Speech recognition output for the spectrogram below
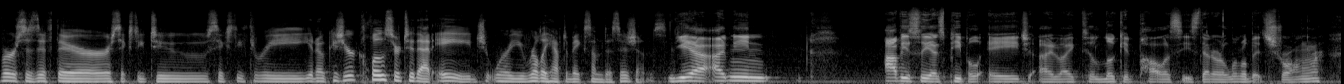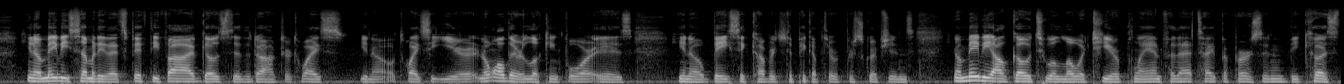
versus if they're 62, 63, you know, because you're closer to that age where you really have to make some decisions. Yeah, I mean, obviously, as people age, I like to look at policies that are a little bit stronger. You know, maybe somebody that's 55 goes to the doctor twice, you know, twice a year, and all they're looking for is, you know, basic coverage to pick up their prescriptions. You know, maybe I'll go to a lower tier plan for that type of person because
